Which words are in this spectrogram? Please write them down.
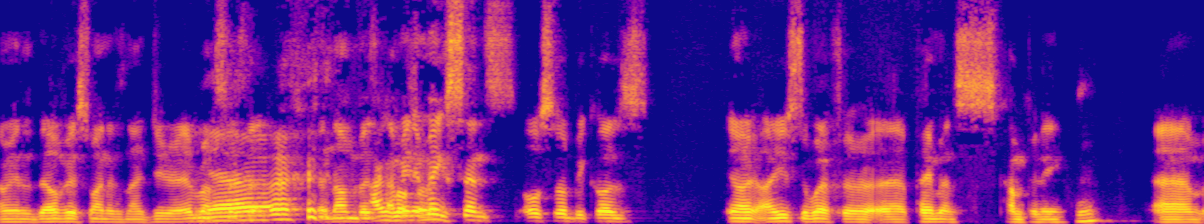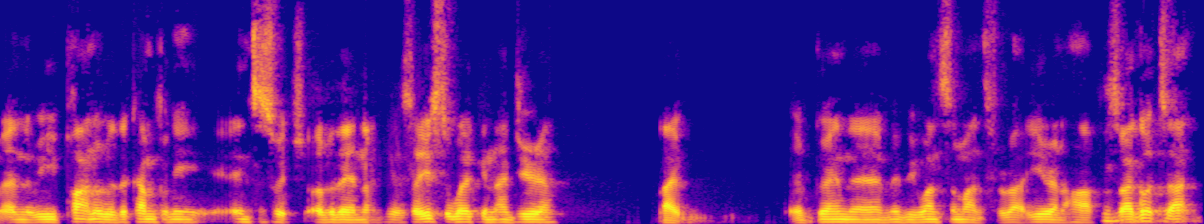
I mean, the obvious one is Nigeria. Everyone says that. yeah, the numbers. I mean, it makes sense also because you know I used to work for a payments company, Mhm. um, and we partnered with the company InterSwitch over there in Nigeria. So I used to work in Nigeria, like uh, going there maybe once a month for about a year and a half. So I got to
